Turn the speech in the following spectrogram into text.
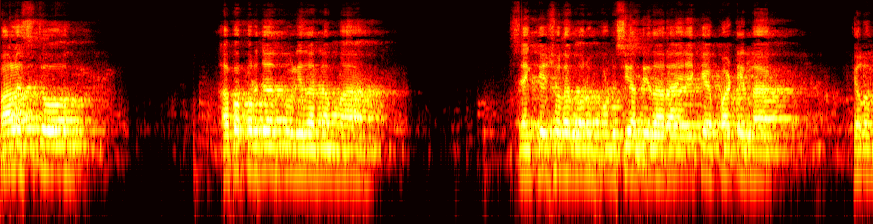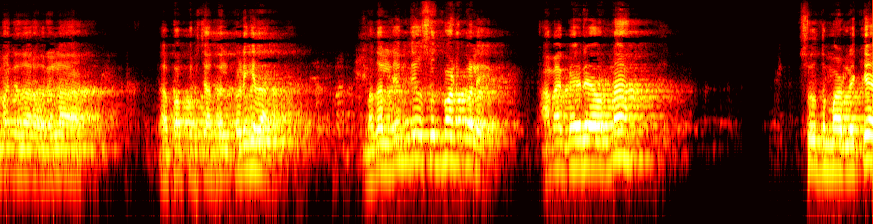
ಬಹಳಷ್ಟು ಅಪಪ್ರಚಾರಗಳಿದ್ದಾರೆ ನಮ್ಮ ಶಂಕೇಶ್ವರ ಗೌರವ ಕುಂಡಿಸಿ ಅಂತಿದ್ದಾರೆ ಎ ಕೆ ಪಾಟೀಲ, ಕೆಲವು ಮಂದಿ ಇದ್ದಾರೆ, ಅವರೆಲ್ಲ ಅಪಪ್ರಚಾರದಲ್ಲಿ ತೊಡಗಿದ್ದಾರೆ. ಮೊದಲು ನಿಮ್ಮ ನೀವು ಸುದ್ದಿ ಮಾಡ್ಕೊಳ್ಳಿ. ಆಮೇಲೆ ಬೇರೆಯವ್ರನ್ನ ಶುದ್ಧ ಮಾಡಲಿಕ್ಕೆ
